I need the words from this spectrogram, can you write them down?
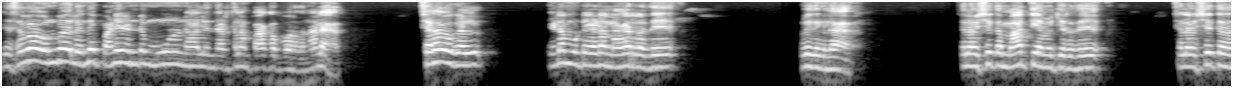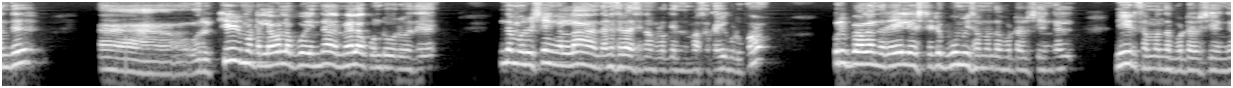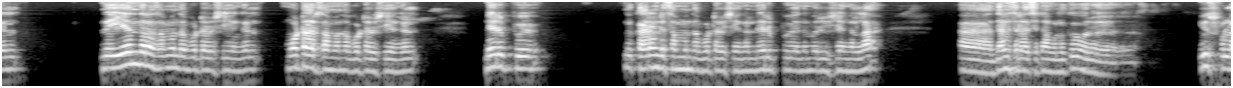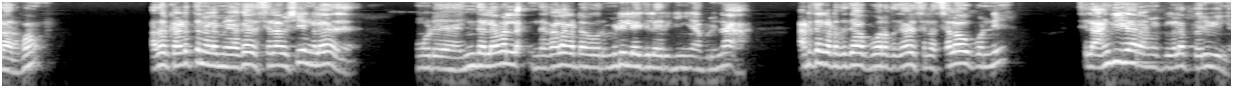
இந்த செவ்வாய் ஒன்பதுலேருந்து பன்னிரெண்டு மூணு நாலு இந்த இடத்தெல்லாம் பார்க்க போகிறதுனால செலவுகள் இடம் விட்டு இடம் நகர்றது புரியுதுங்களா? சில விஷயத்த மாற்றி அமைக்கிறது சில விஷயத்த வந்து ஒரு கீழ்மட்ட லெவலில் போயிருந்தால் அதை மேலே கொண்டு வருவது. இந்த மாதிரி விஷயங்கள்லாம் தனுசு ராசி நம்மளுக்கு இந்த மாதம் கை கொடுக்கும். குறிப்பாக இந்த ரியல் எஸ்டேட்டு பூமி சம்மந்தப்பட்ட விஷயங்கள் நீர் சம்மந்தப்பட்ட விஷயங்கள் இந்த இயந்திரம் சம்மந்தப்பட்ட விஷயங்கள் மோட்டார் சம்மந்தப்பட்ட விஷயங்கள் நெருப்பு இந்த கரண்ட் சம்மந்தப்பட்ட விஷயங்கள் நெருப்பு இந்த மாதிரி விஷயங்கள்லாம் தனுசு ராசி நம்மளுக்கு ஒரு யூஸ்ஃபுல்லாக இருக்கும். அதற்கு அடுத்த நிலைமையாக சில விஷயங்களை உங்களுடைய இந்த லெவலில் இந்த காலகட்டம் ஒரு மிடில் ஏஜில் இருக்கீங்க அப்படின்னா அடுத்த கட்டத்துக்காக போகிறதுக்காக சில செலவு பண்ணி சில அங்கீகார அமைப்புகளை பெறுவீங்க.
